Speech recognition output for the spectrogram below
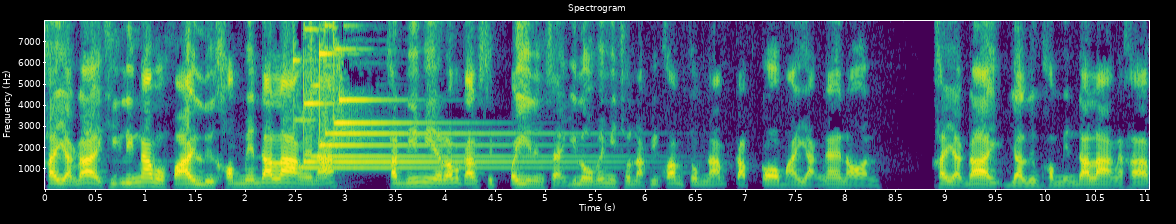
ใครอยากได้คลิกลิงก์หน้าโปรไฟล์หรือคอมเมนต์ด้านล่างเลยนะ คันนี้มีรับประกัน 10 ปี 1 0 0 0 0 0กิโลไม่มีชนหนักพลิกคว่ำจมน้ำกับกอมาอย่างแน่นอน ใครอยากได้อย่าลืมคอมเมนต์ด้านล่างนะครับ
